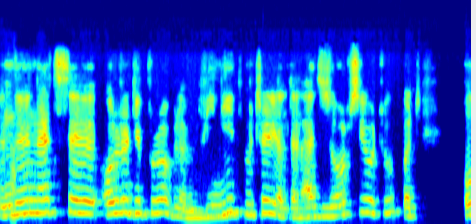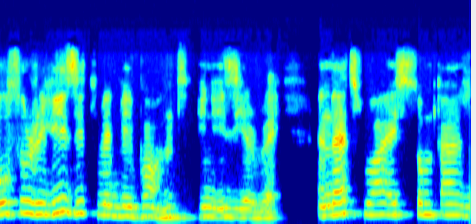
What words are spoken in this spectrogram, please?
And then that's uh, already a problem. We need material that absorbs CO2, but also release it when we want in easier way. And that's why sometimes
